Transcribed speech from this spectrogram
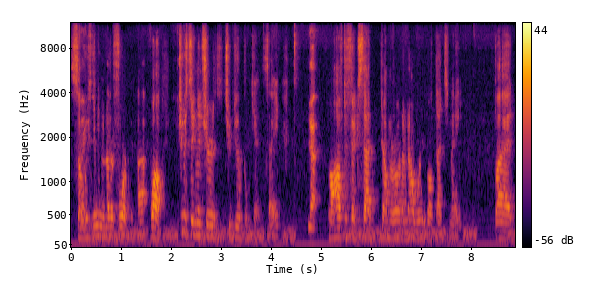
So we need another four. Uh, well, two signatures, two duplicates, eh? Yeah. I'll have to fix that down the road. I'm not worried about that tonight, but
